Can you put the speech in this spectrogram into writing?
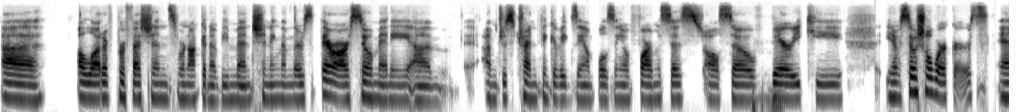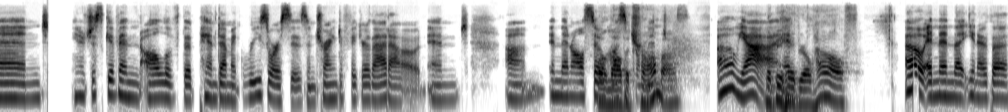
uh, a lot of professions we're not going to be mentioning them there's there are so many um, i'm just trying to think of examples you know pharmacists also mm-hmm. very key you know social workers and you know, just given all of the pandemic resources and trying to figure that out, and um, and then also well, and all the trauma. Oh yeah, the behavioral and, health. Oh, and then the you know the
